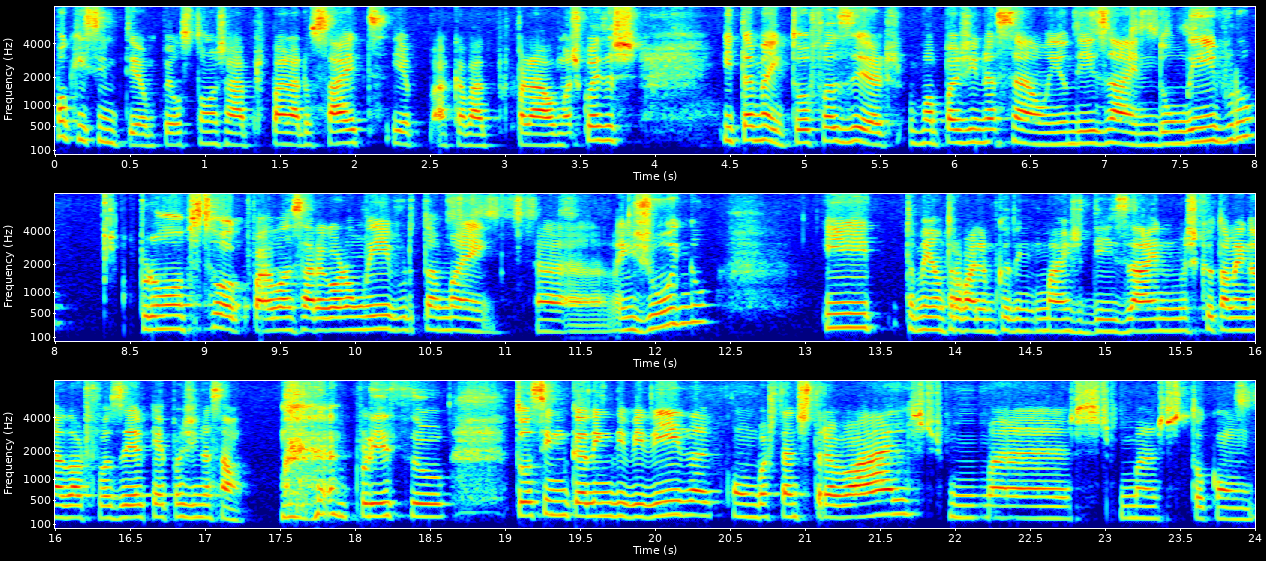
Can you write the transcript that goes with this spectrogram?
pouquíssimo tempo. Eles estão já a preparar o site e a, a acabar de preparar algumas coisas. E também estou a fazer uma paginação e um design de um livro para uma pessoa que vai lançar agora um livro também uh, em junho e também é um trabalho um bocadinho mais de design, mas que eu também adoro fazer, que é a paginação. Por isso estou assim um bocadinho dividida, com bastantes trabalhos, mas, mas estou com.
